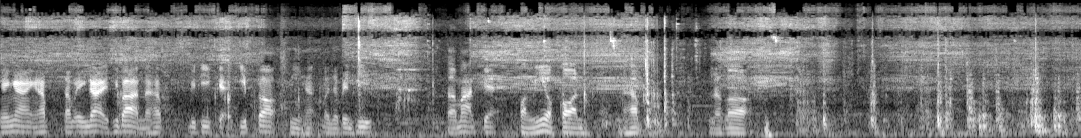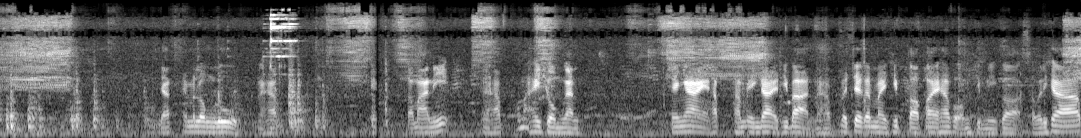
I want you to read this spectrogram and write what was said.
ง่ายๆครับทำเองได้ที่บ้านนะครับ วิธีแกะกิฟก็นี่ฮะมันจะเป็นที่สามารถแกะฝั่งนี้ออกก่อนนะครับ แล้วก็ยัดให้มันลงรูนะครับ ประมาณนี้นะครับมาให้ชมกัน ง่ายๆครับทำเองได้ที่บ้านนะครับไว้เจอกันใหม่คลิปต่อไปครับผมคลิปนี้ก็สวัสดีครับ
